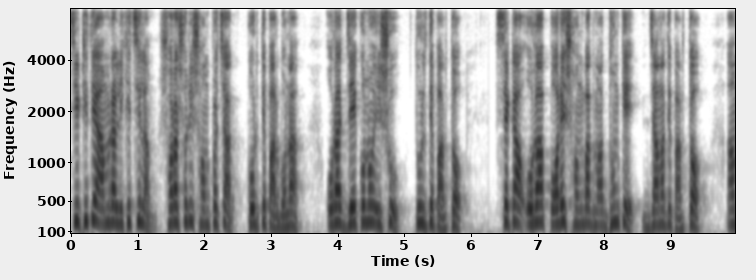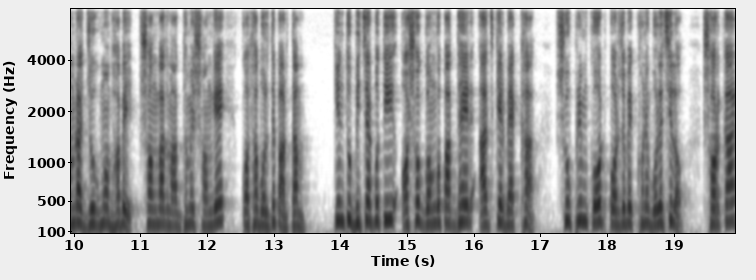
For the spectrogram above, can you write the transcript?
চিঠিতে আমরা লিখেছিলাম, সরাসরি সম্প্রচার করতে পারব না। ওরা যে কোনো ইস্যু তুলতে পারত। সেটা ওরা পরে সংবাদ মাধ্যমকে জানাতে পারত। আমরা যুগ্মভাবে সংবাদ মাধ্যমের সঙ্গে কথা বলতে পারতাম। কিন্তু বিচারপতি অশোক গঙ্গোপাধ্যায়ের আজকের ব্যাখ্যা সুপ্রিম কোর্ট পর্যবেক্ষণে বলেছিল, সরকার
